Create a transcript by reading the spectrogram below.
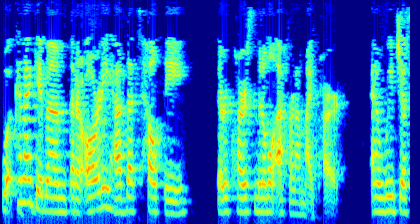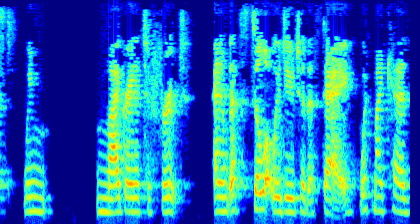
What can I give them that I already have that's healthy that requires minimal effort on my part? And we just, we migrated to fruit and that's still what we do to this day with my kids.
